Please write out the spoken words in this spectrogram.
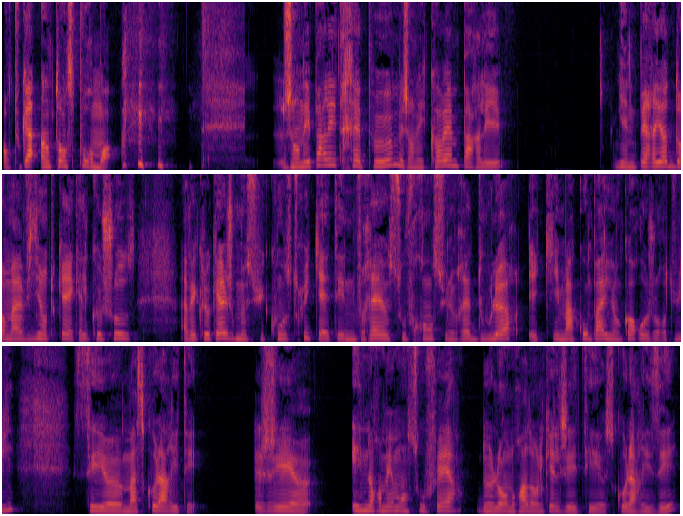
en tout cas intense pour moi. j'en ai parlé très peu, mais j'en ai quand même parlé. Il y a une période dans ma vie, en tout cas, il y a quelque chose avec lequel je me suis construit qui a été une vraie souffrance, une vraie douleur et qui m'accompagne encore aujourd'hui. C'est euh, ma scolarité. J'ai euh, énormément souffert de l'endroit dans lequel j'ai été scolarisée,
